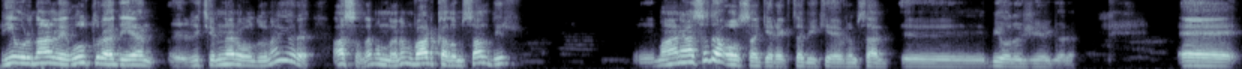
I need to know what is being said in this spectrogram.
diurnal ve ultra diyen e, ritimler olduğuna göre aslında bunların var kalımsal bir e, manası da olsa gerek tabii ki evrimsel e, biyolojiye göre. E,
